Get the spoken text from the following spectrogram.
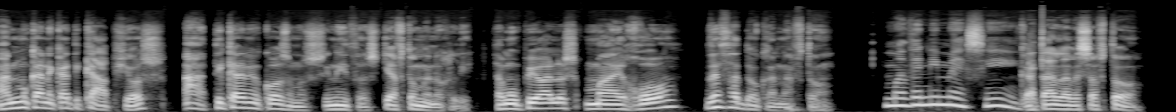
Αν μου κάνει κάτι κάποιος, Α, τι κάνει ο κόσμος συνήθως, και αυτό με ενοχλεί. Θα μου πει ο άλλος, Μα εγώ δεν θα το έκανα αυτό. Μα δεν είμαι εσύ. Κατάλαβες αυτό;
